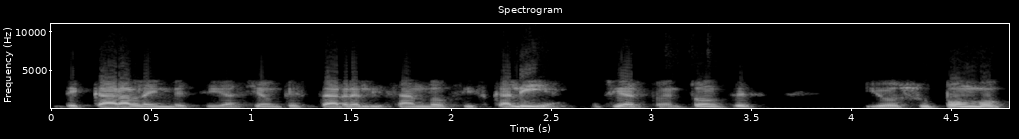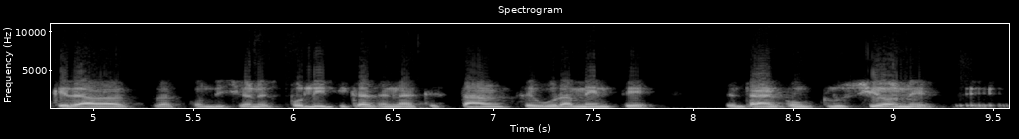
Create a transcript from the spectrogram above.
de cara a la investigación que está realizando Fiscalía, ¿no es cierto? Entonces, yo supongo que dadas las condiciones políticas en las que están, seguramente tendrán conclusiones eh,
